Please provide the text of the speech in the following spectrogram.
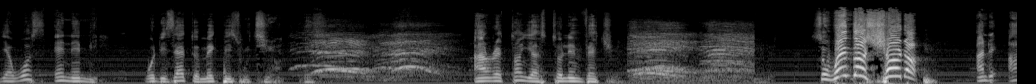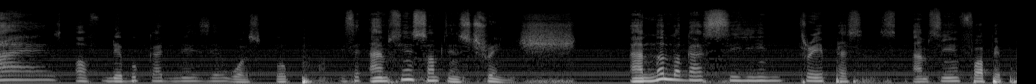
your worst enemy will desire to make peace with you. Yes. And return your stolen virtue. Amen. So when God showed up and the eyes of Nebuchadnezzar was open, he said, I'm seeing something strange. I'm no longer seeing three persons. I'm seeing four people.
